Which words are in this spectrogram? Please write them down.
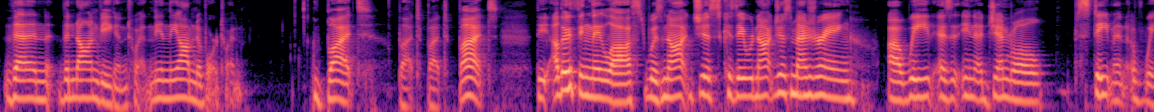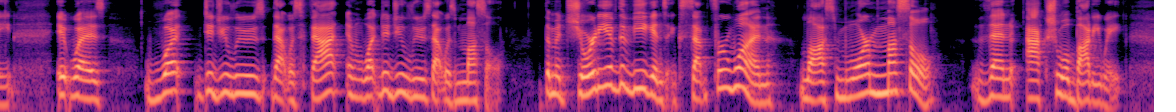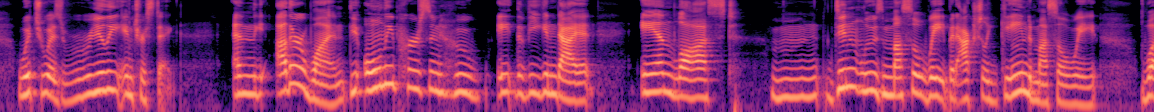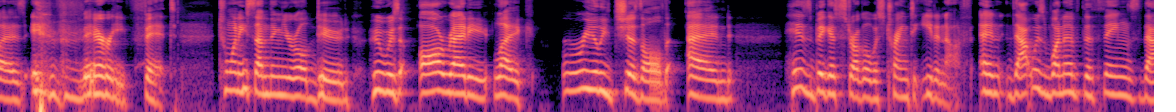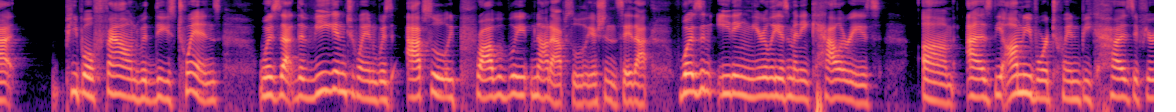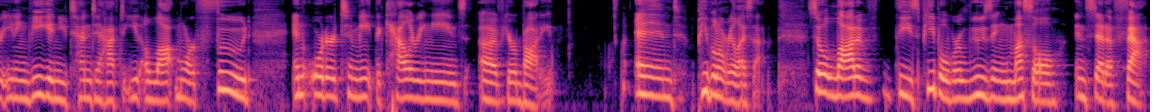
than the non vegan twin, than the omnivore twin. But, but, but, but, the other thing they lost was not just because they were not just measuring uh, weight as in a general statement of weight. It was what did you lose that was fat and what did you lose that was muscle. The majority of the vegans, except for one, lost more muscle than actual body weight, which was really interesting. And the other one, the only person who ate the vegan diet and lost mm, didn't lose muscle weight but actually gained muscle weight was a very fit 20 something year old dude who was already like really chiseled and his biggest struggle was trying to eat enough. And that was one of the things that people found with these twins was that the vegan twin was absolutely probably not absolutely I shouldn't say that wasn't eating nearly as many calories um, as the omnivore twin because if you're eating vegan, you tend to have to eat a lot more food in order to meet the calorie needs of your body. And people don't realize that. So a lot of these people were losing muscle instead of fat.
